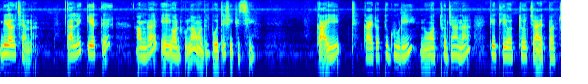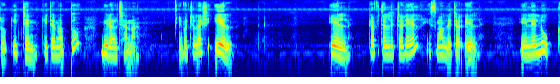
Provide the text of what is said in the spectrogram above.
বিড়াল ছানা। তাহলে কেতে আমরা এই অর্ডগুলো আমাদের বইতে শিখেছি। কাইট কাইট অর্থ ঘুড়ি, নো অর্থ জানা, কেটলি অর্থ চায়ের পাত্র, কিটেন কিটেন অর্থ বিড়াল ছানা। এবার চলে আসি L. L, capital letter L, small letter L. L A look,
